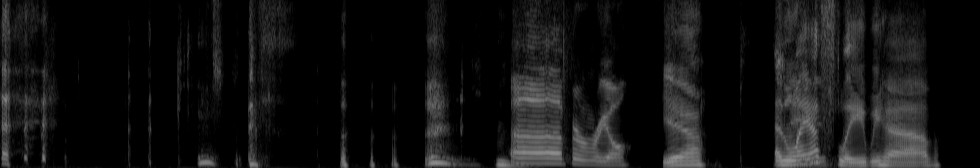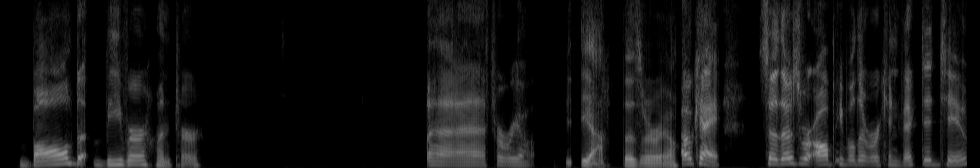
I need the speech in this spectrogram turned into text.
uh, for real. Yeah. And lastly, we have Bald Beaver Hunter. Uh, for real. Yeah, those are real. Okay. So those were all people that were convicted too?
